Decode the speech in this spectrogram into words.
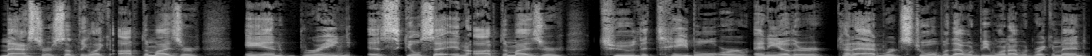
master something like Optmyzr and bring a skill set in Optmyzr to the table or any other kind of AdWords tool, but that would be one I would recommend.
